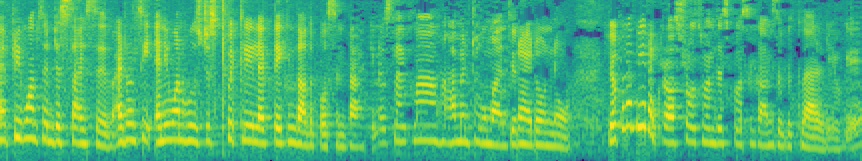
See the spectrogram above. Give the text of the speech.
everyone's indecisive. I don't see anyone who's just quickly like taking the other person back. You know it's like man i'm in two months. You know i don't know. You're going to be at a crossroads when this person comes with clarity okay?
